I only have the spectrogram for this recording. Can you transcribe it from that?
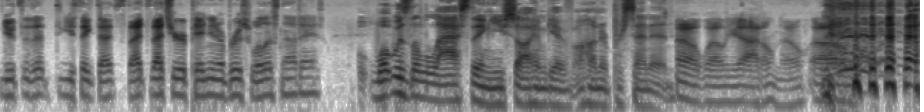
You th- that, you think that's that, that's your opinion of Bruce Willis nowadays? What was the last thing you saw him give 100% in? Oh well, yeah, I don't know.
